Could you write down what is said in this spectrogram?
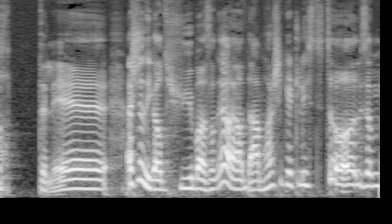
latterlig. Jeg skjønner ikke at hun bare sånn Ja, ja, de har sikkert lyst til å liksom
